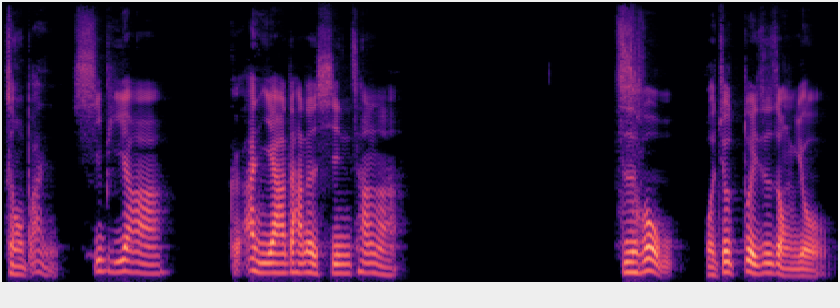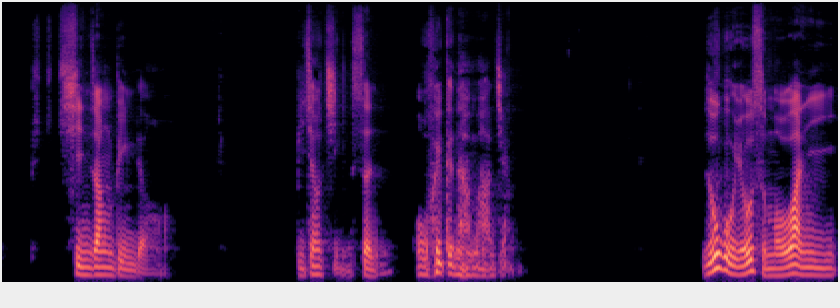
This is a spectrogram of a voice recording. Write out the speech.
怎么办？CPR 啊，可按压他的心脏啊。之后我就对这种有心脏病的哦比较谨慎，我会跟他妈讲，如果有什么万一，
